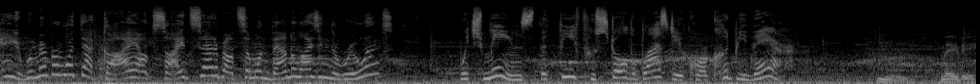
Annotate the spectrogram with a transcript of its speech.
Hey, remember what that guy outside said about someone vandalizing the ruins? Which means the thief who stole the Blastia core could be there. Hmm, maybe.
